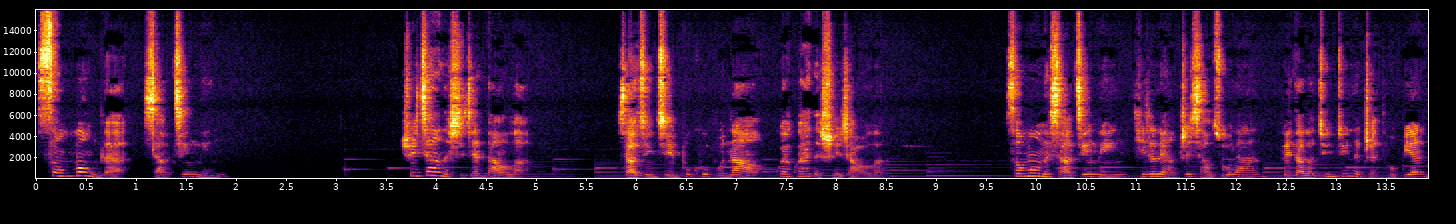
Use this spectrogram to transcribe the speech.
送梦的小精灵》。睡觉的时间到了，小俊俊不哭不闹，乖乖的睡着了。送梦的小精灵提着两只小竹篮，飞到了君君的枕头边。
